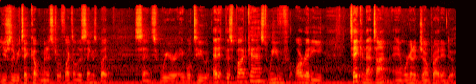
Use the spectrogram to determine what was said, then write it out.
usually we take a couple minutes to reflect on those things, but since we're able to edit this podcast, we've already taken that time and we're going to jump right into it.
